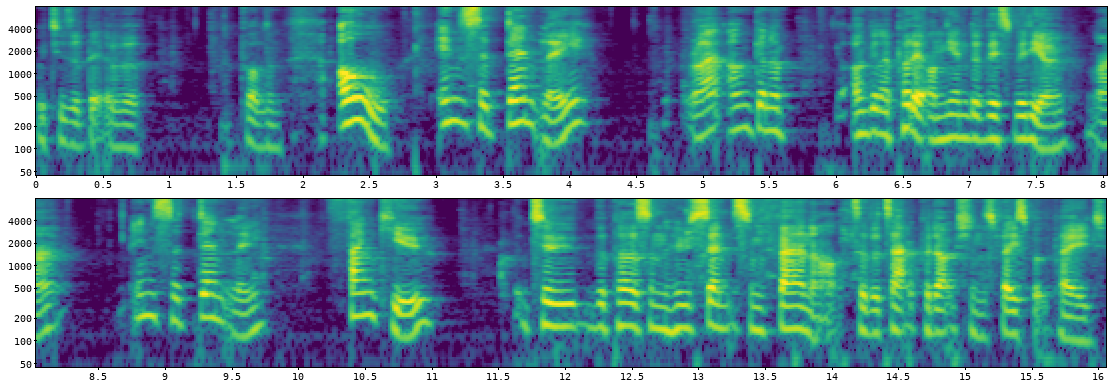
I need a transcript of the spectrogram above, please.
which is a bit of a problem. Oh, incidentally, right? I'm gonna I'm gonna put it on the end of this video, right? Incidentally, thank you to the person who sent some fan art to the Tack Productions Facebook page.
